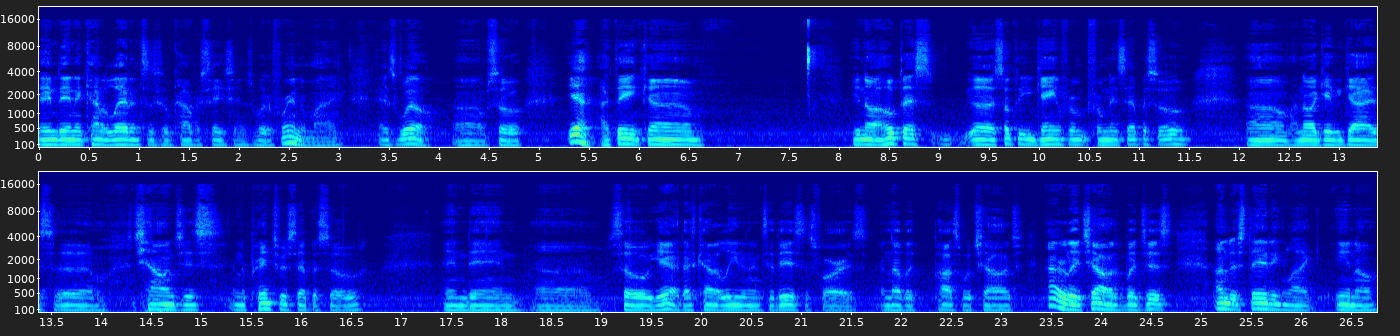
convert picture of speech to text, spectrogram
and then it kind of led into some conversations with a friend of mine as well. Um, so yeah, I think. Um, you know, I hope that's uh, something you gain from from this episode. Um, I know I gave you guys um, challenges in the Pinterest episode. And then, um, so yeah, that's kind of leading into this as far as another possible challenge. Not really a challenge, but just understanding, like, you know,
